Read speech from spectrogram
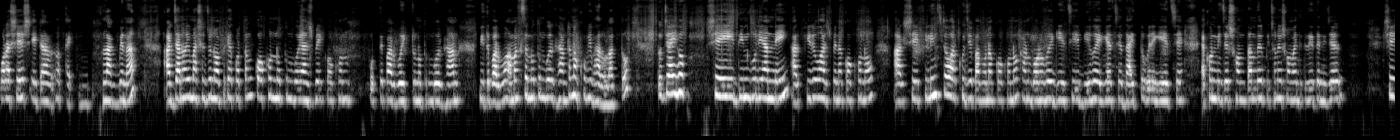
পড়া শেষ এটা লাগবে না। আর জানুয়ারি মাসের জন্য অপেক্ষা করতাম, কখন নতুন বই আসবে, কখন পড়তে পারব, একটু নতুন বইয়ের ঘ্রাণ নিতে পারব। আমার কাছে নতুন বইয়ের ঘ্রাণটা না খুবই ভালো লাগতো। তো যাই হোক, সেই দিনগুলি আর নেই, আর ফিরেও আসবে না কখনো। আর সেই ফিলিংসটাও আর খুঁজে পাবো না কখনো, কারণ বড় হয়ে গিয়েছি, বিয়ে হয়ে গেছে, দায়িত্ব বেড়ে গিয়েছে। এখন নিজের সন্তানদের পিছনে সময় দিতে দিতে নিজের সেই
